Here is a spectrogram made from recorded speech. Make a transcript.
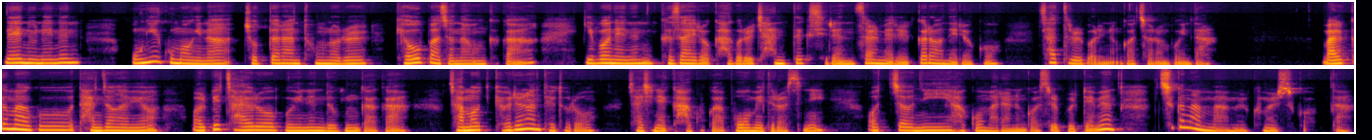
내 눈에는 옹이 구멍이나 좁다란 통로를 겨우 빠져나온 그가 이번에는 그 사이로 가구를 잔뜩 실은 썰매를 끌어내려고 사투를 벌이는 것처럼 보인다. 말끔하고 단정하며 얼핏 자유로워 보이는 누군가가 잠옷 결연한 태도로 자신의 가구가 보험에 들었으니 어쩌니 하고 말하는 것을 볼 때면 측은한 마음을 금할 수가 없다.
